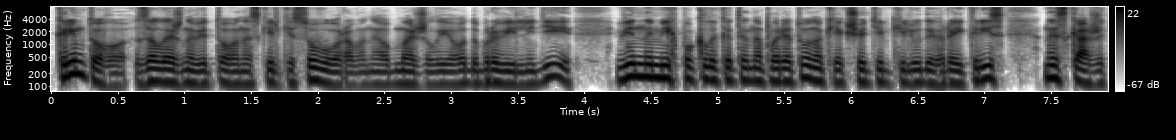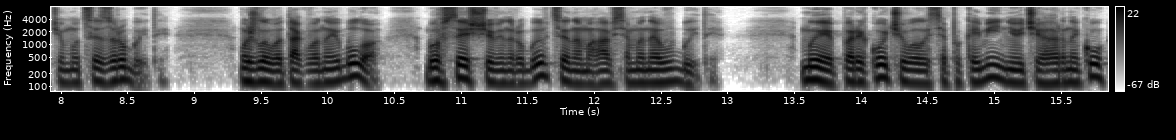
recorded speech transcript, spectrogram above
Крім того, залежно від того, наскільки суворо вони обмежили його добровільні дії, він не міг покликати на порятунок, якщо тільки люди Грей Кріс не скажуть йому це зробити. Можливо, так воно і було, бо все, що він робив, це намагався мене вбити. Ми перекочувалися по камінню і чагарнику,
